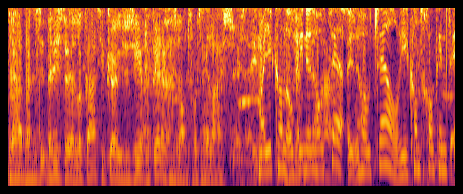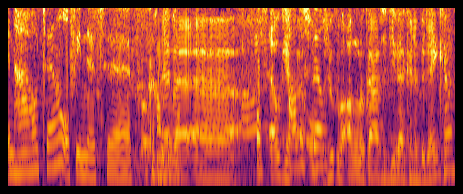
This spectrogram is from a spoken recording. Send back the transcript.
ja, dan is, dan is de locatiekeuze zeer beperkt in Zandvoort helaas. Maar je kan ook in een hotel, hotel. Je kan toch ook in het NH-hotel of in het uh, uh, of elk jaar alles onderzoeken we alle locaties die wij kunnen bedenken.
